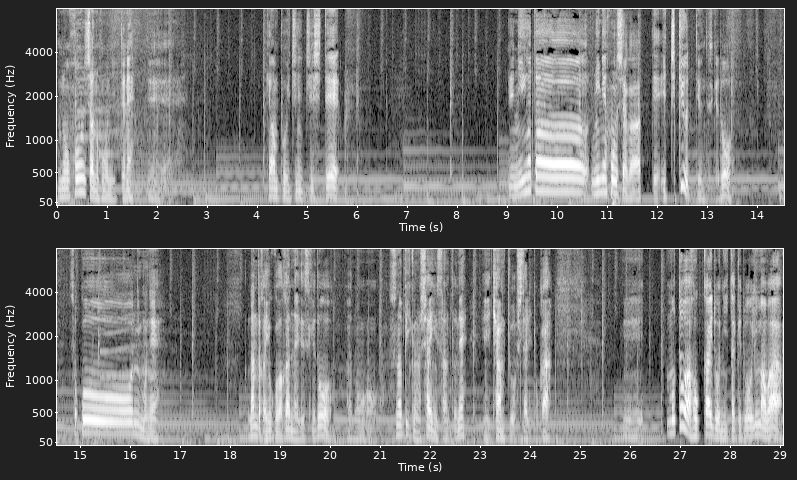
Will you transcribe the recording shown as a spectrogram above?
の本社の方に行ってね、えー、キャンプを一日してで新潟にね本社があって HQ っていうんですけどそこにもねなんだかよくわかんないですけどあのスノーピークの社員さんとねキャンプをしたりとかえー、元は北海道にいたけど今は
